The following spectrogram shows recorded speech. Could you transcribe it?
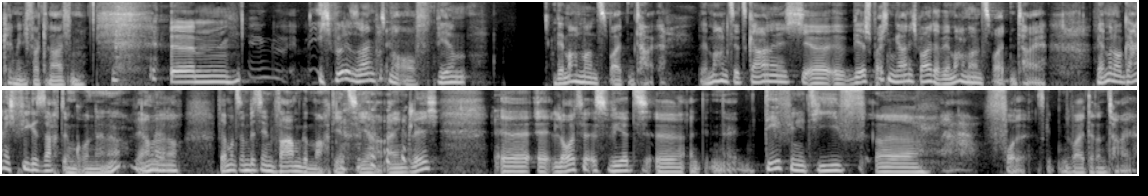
Kann ich mir nicht verkneifen. ähm, ich würde sagen, pass mal auf, wir, wir machen mal einen zweiten Teil. Wir machen es jetzt gar nicht, äh, wir sprechen gar nicht weiter, wir machen mal einen zweiten Teil. Wir haben ja noch gar nicht viel gesagt im Grunde, ne? Wir haben ja, noch, wir haben uns ein bisschen warm gemacht jetzt hier eigentlich. Äh, äh, Leute, es wird äh, definitiv äh, ja, voll. Es gibt einen weiteren Teil.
